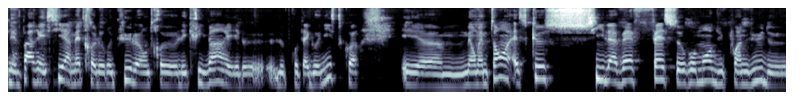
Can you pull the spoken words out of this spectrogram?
n'ont pas réussi à mettre le recul entre l'écrivain et le, le, protagoniste quoi. Et euh, mais en même temps, est-ce que s'il avait fait ce roman du point de vue de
